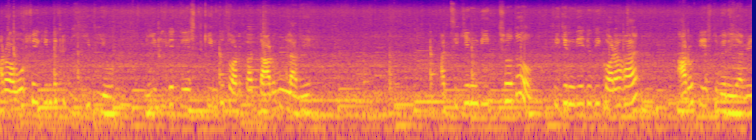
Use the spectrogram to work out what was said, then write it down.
আর অবশ্যই কিন্তু একটু ঘি দিও। ঘি দিলে টেস্ট কিন্তু তরকার দারুণ লাগে। আর চিকেন দিচ্ছ তো চিকেন দিয়ে যদি করা হয় আরও টেস্ট বেড়ে যাবে।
